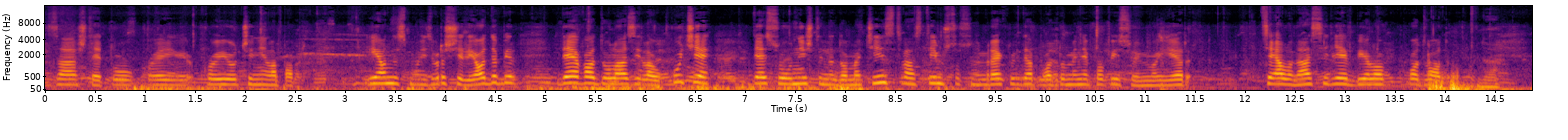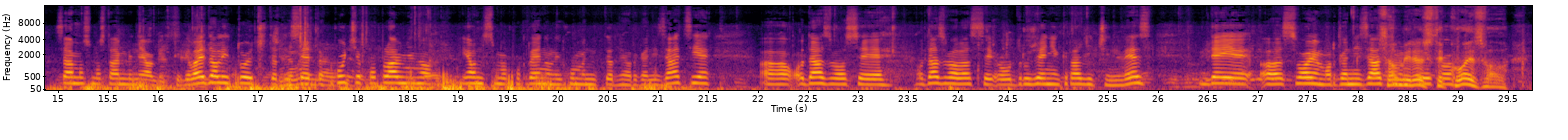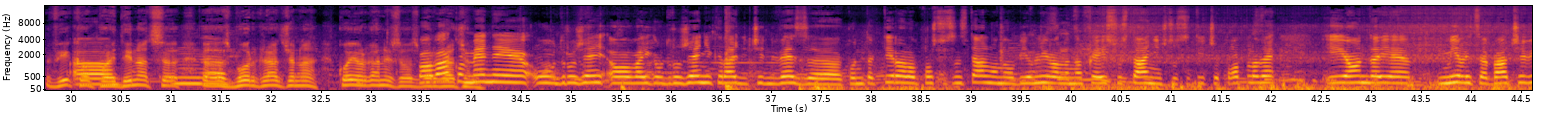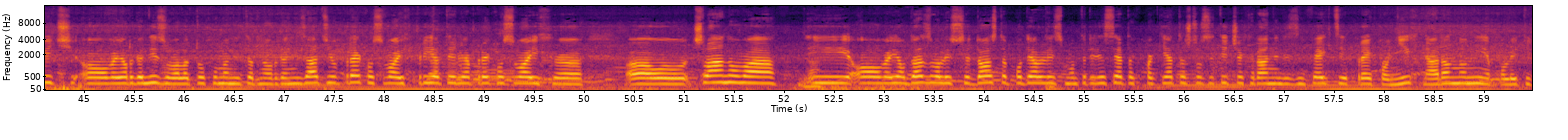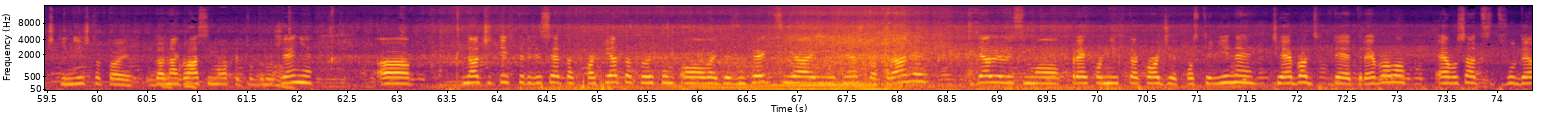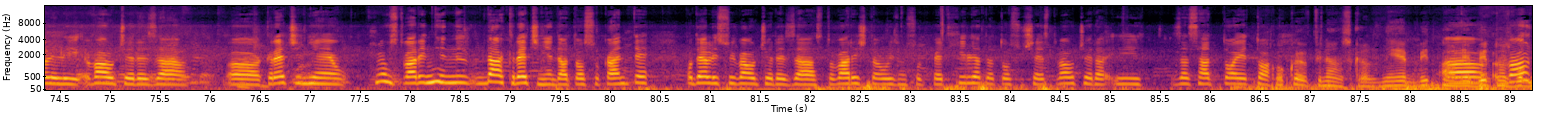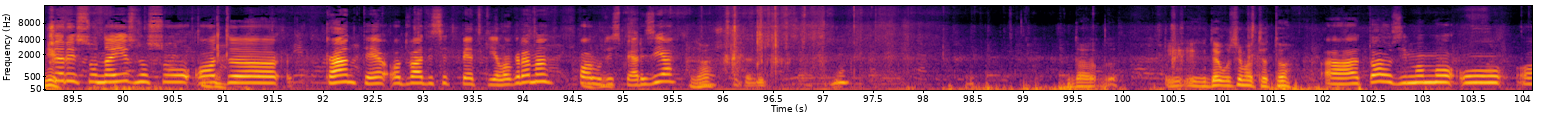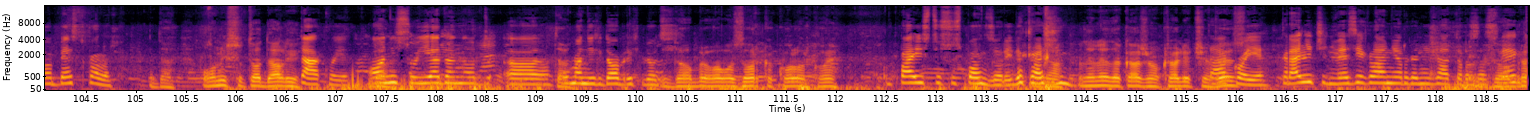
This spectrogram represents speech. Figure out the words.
za štetu koju, koju je učinila poplava. I onda smo izvršili odabir gde je voda ulazila u kuće, gde su uništena domaćinstva, s tim što su nam rekli da podrume ne popisujemo, jer celo nasilje je bilo pod vodom. Da. Samo smo stambene objekte gledali, tu je 40 kuća poplavljeno i onda smo pokrenuli humanitarne organizacije. Odazvao se, odazvala se udruženje Kraljičin vez, gde je a, svojom organizacijom... Samo mi recite, ko je zvao? Vi kao A, pojedinac, e, n- zbor građana, ko je organizovao Pa zbor ovako, građana? mene je udruženje, ovaj, udruženje Kraljičin vez a, kontaktiralo, pošto sam stalno objavljivala na fejsu stanje što se tiče poplave i onda je Milica Bačević ovaj, organizovala tu humanitarnu organizaciju preko svojih prijatelja, preko svojih a, a, članova i ovaj, odazvali se dosta, podelili smo 30 paketa što se tiče hrane dezinfekcije preko njih, naravno nije politički ništa, to je da naglasim opet udruženje. Znači tih 30 paketa, to je ovaj, dezinfekcija i nešto hrane. Delili smo preko njih takođe posteljine, ćebad, gde je trebalo. Evo sad su delili vaučere za a, krečenje, u stvari, da, krečenje, da, to su kante. Podelili su i vaučere za stovarišta u iznosu od 5000, to su šest vaučera i za sad to je to. Koliko je finanska? Nije bitno, ali je bitno zbog njih. Vaučeri su na iznosu od e, kante od 25 kg, poludisperzija. Da. Da. Da, i, I gde uzimate to? A, to uzimamo u Best Color. Da. Oni su to dali. Tako je. Oni su jedan od a, Da. humanih dobrih ljudi. Dobro, ovo Zorka Kolor koje? Pa isto su sponzori, da Da, kažem. ne, ne da kažemo Kraljičin vez. Tako je. Kraljičin vez je glavni organizator za sve. Dobro.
